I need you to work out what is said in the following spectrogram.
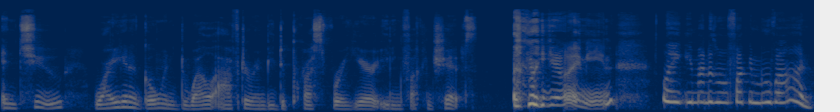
And two, why are you gonna go and dwell after and be depressed for a year eating fucking chips? like, you know what I mean? Like, you might as well fucking move on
